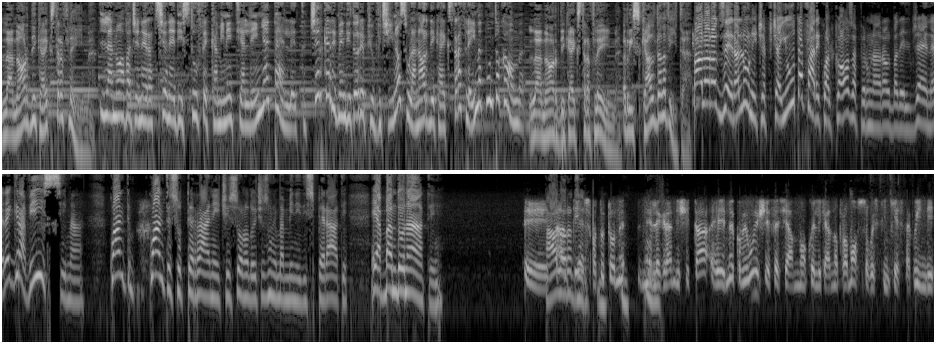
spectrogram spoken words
La Nordica Extra Flame. La nuova generazione di stufe e caminetti a legna e pellet. Cerca il rivenditore più vicino sulla nordicaextraflame.com. La Nordica Extra Flame riscalda la vita. Paolo Rozzera, l'Unicef ci aiuta a fare qualcosa per una roba del genere? È gravissima. Quante, quante sotterranei ci sono dove ci sono i bambini disperati e abbandonati? E Paolo tanti, soprattutto ne- Mm. nelle grandi città, e noi come Unicef siamo quelli che hanno promosso questa inchiesta, quindi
